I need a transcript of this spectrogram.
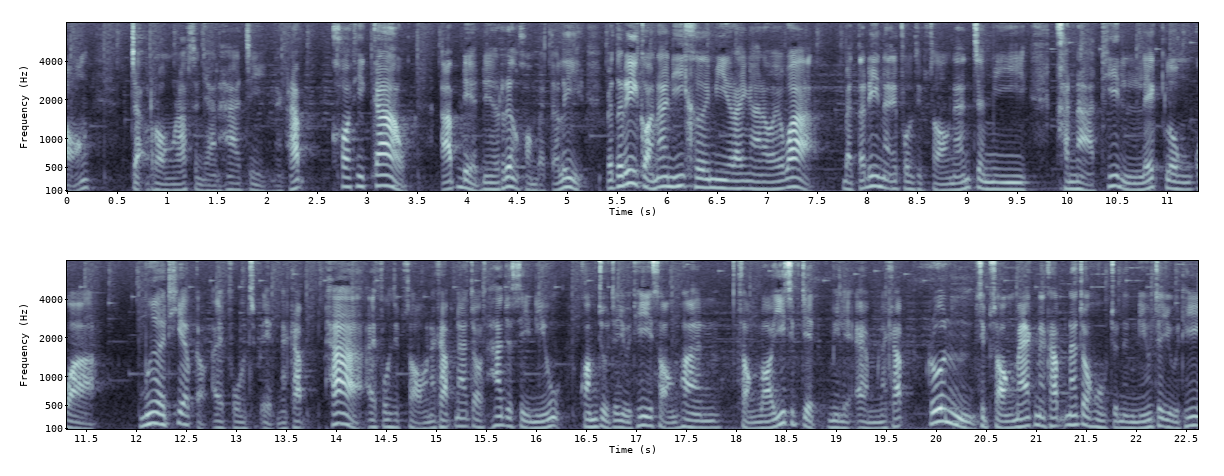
12 จะรองรับสัญญาณ 5G นะครับข้อที่ 9 อัปเดตในเรื่องของแบตเตอรี่ แบตเตอรี่ก่อนหน้านี้เคยมีรายงานเอาไว้ว่า แบตเตอรี่ใน iPhone 12 นั้นจะมีขนาดที่เล็กลงกว่าเมื่อเทียบกับ iPhone 11 นะครับ ถ้า iPhone 12 นะครับ หน้าจอ 5.4 นิ้ว ความจุจะอยู่ที่ 2,227 มิลลิแอมนะครับ รุ่น 12 Max นะครับ หน้าจอ 6.1 นิ้วจะอยู่ที่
